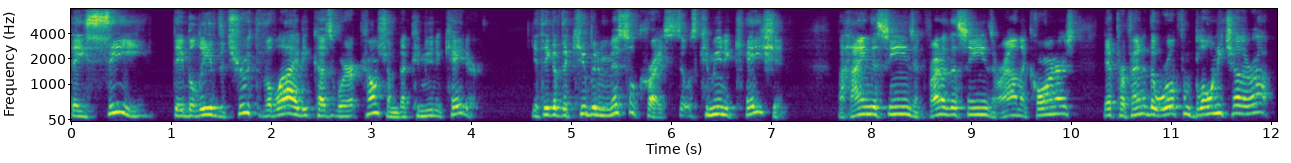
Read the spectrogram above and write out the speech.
they see, they believe the truth of the lie because where it comes from, the communicator. You think of the Cuban Missile Crisis, it was communication behind the scenes, in front of the scenes, around the corners that prevented the world from blowing each other up.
